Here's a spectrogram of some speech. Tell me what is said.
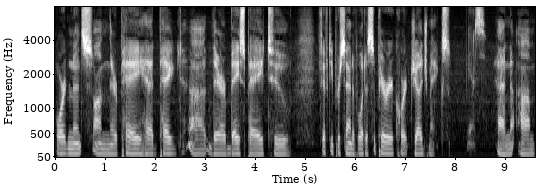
ordinance on their pay, had pegged uh, their base pay to fifty percent of what a superior court judge makes. Yes, and um,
